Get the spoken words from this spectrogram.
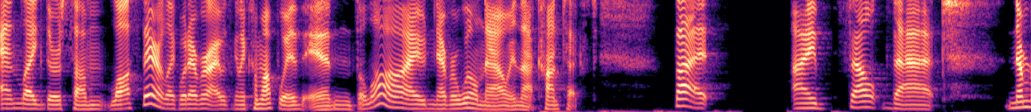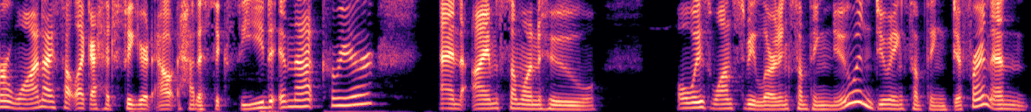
And like there's some loss there, like whatever I was going to come up with in the law, I never will now in that context. But I felt that number one, I felt like I had figured out how to succeed in that career. And I'm someone who always wants to be learning something new and doing something different and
